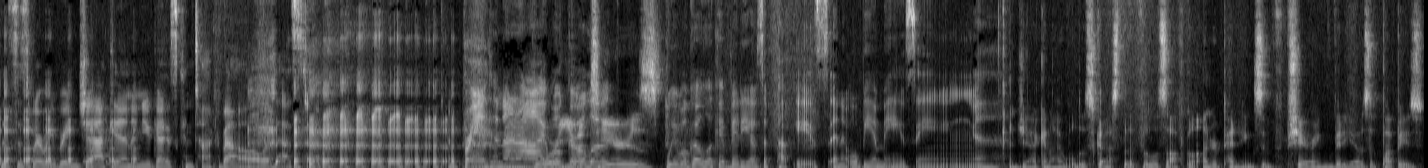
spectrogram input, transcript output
this is where we bring Jack in, and you guys can talk about all of that stuff. And Brandon and I Bore will go look. tears. We will go look at videos of puppies, and it will be amazing. And Jack and I will discuss the philosophical underpinnings of sharing videos of puppies.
